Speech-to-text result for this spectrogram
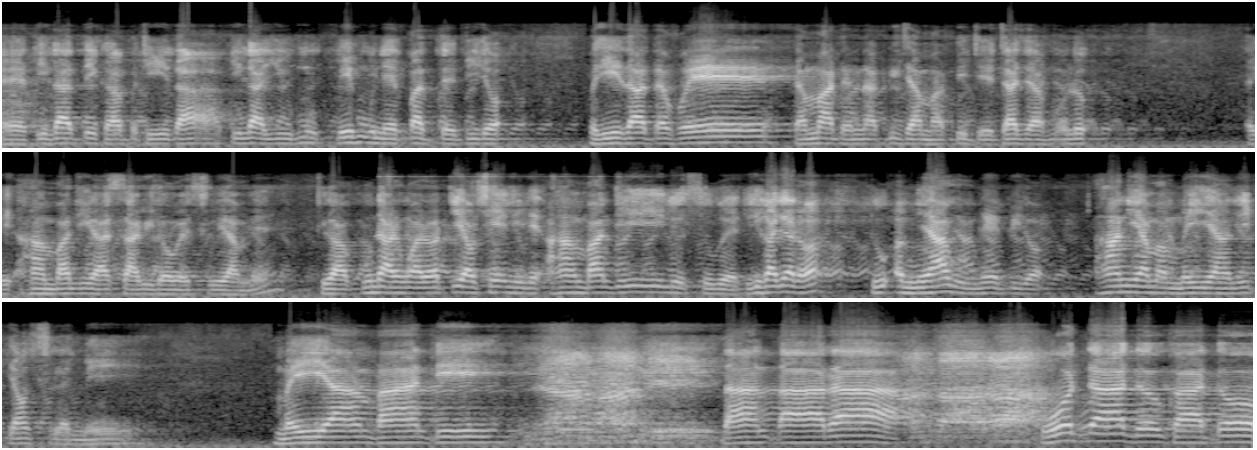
အဲသီလသိက္ခာပတိတာသီလယူမှုပေးမှုနဲ့ပတ်သက်ပြီးတော့ ပတိတာတစ်ဖွဲဓမ္မဒနာပြုကြမှာပြည့်ကြတတ်ကြမှုလို့အဲအဟံပန္တိကစာပြီးတော့ပဲဆိုရမယ်ဒီကကုဏတော်ကတော့တယောက်ချင်းအနေနဲ့အဟံပန္တိလို့ဆိုခဲ့ဒီခါကျတော့သူအများကိုနဲ့ပြီးတော့အဟံနေရာမှာမယံလေးပြောင်းစလိုက်မယ်မယံဗန္တိမယံဗန္တိတန်တာရဝတ္တဒုက္ခတော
